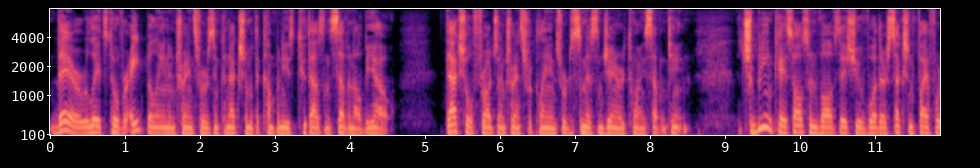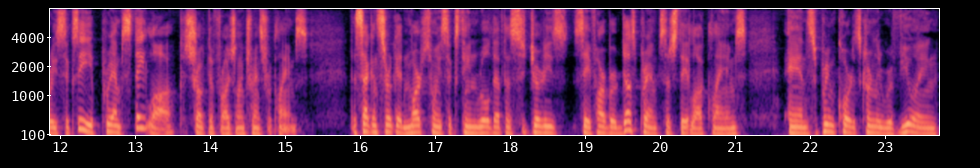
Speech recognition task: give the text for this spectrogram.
there relates to over 8 billion in transfers in connection with the company's 2007 LBO. The actual fraudulent transfer claims were dismissed in January 2017. The Tribune case also involves the issue of whether Section 546E preempts state law constructive fraudulent transfer claims. The Second Circuit in March 2016 ruled that the securities safe harbor does preempt such state law claims, and the Supreme Court is currently reviewing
